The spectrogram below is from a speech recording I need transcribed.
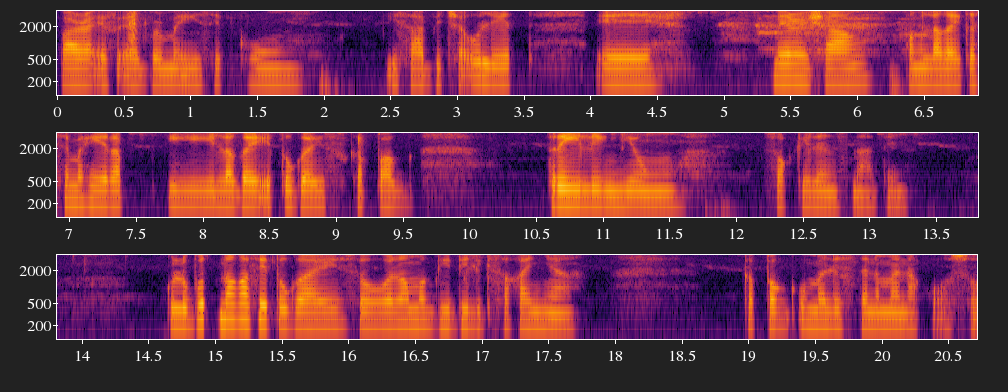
para if ever maisip kong isabit siya ulit, eh, meron siyang panglagay. Kasi mahirap ilagay ito guys kapag trailing yung succulents natin. Kulubot na kasi ito guys, so walang magdidilig sa kanya kapag umalis na naman ako. So,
